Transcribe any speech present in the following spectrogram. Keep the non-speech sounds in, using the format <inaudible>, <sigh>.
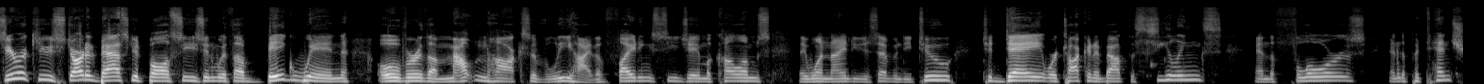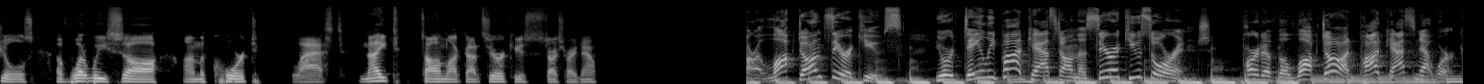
Syracuse started basketball season with a big win over the Mountain Hawks of Lehigh, the fighting CJ McCollums. They won 90 to 72. Today, we're talking about the ceilings and the floors and the potentials of what we saw on the court last night. It's all on Locked On Syracuse. Starts right now. Are Locked On Syracuse, your daily podcast on the Syracuse Orange, part of the Locked On Podcast Network.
